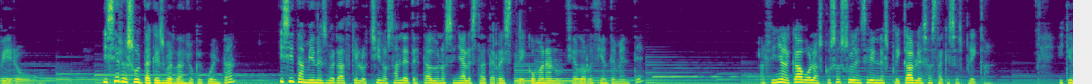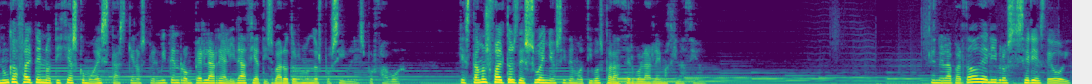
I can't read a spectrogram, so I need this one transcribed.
Pero... ¿Y si resulta que es verdad lo que cuentan? ¿Y si también es verdad que los chinos han detectado una señal extraterrestre como han anunciado recientemente? Al fin y al cabo, las cosas suelen ser inexplicables hasta que se explican. Y que nunca falten noticias como estas que nos permiten romper la realidad y atisbar otros mundos posibles, por favor. Que estamos faltos de sueños y de motivos para hacer volar la imaginación. En el apartado de libros y series de hoy,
